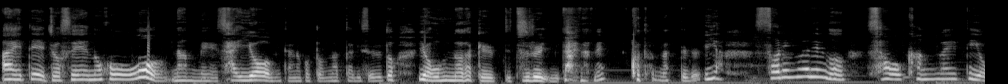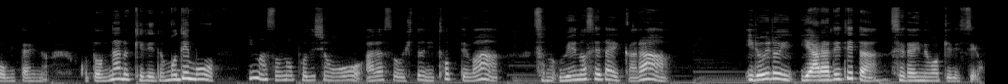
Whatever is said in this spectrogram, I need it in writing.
あえて女性の方を何名採用みたいなことになったりすると、いや、女だけ言ってずるいみたいなね、ことになってる。いや、それまでの差を考えてよみたいなことになるけれども、でも、今そのポジションを争う人にとっては、その上の世代から、いろいろやられてた世代なわけですよ。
